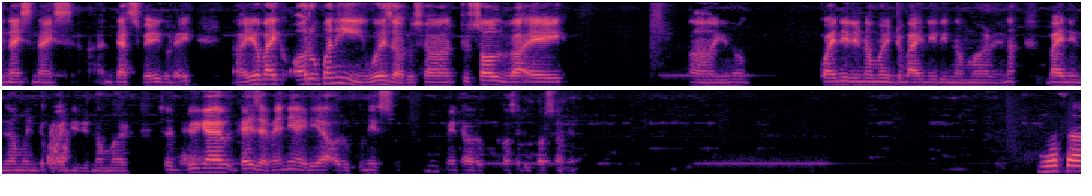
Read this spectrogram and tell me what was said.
nice nice that's very good है यो बाहेक अरू पनि वेजहरू छ to solve a you know quinary number into binary number होइन? Binary number into quinary number so do guys have any idea अरू कुनै मेथडहरू कसरी गर्छ भने No, sir.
